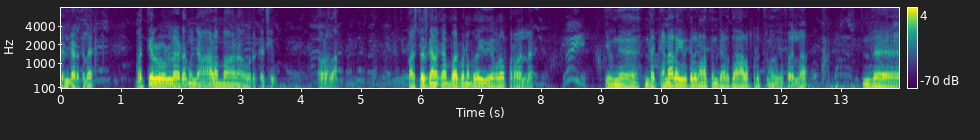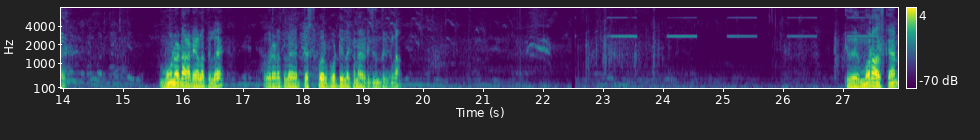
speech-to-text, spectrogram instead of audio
ரெண்டு இடத்துல. மத்தியில் உள்ள இடம் கொஞ்சம் ஆழமான ஒரு கசிவு. அவ்வளோதான் ஃபஸ்ட்டு ஸ்கேனை கம்பேர் பண்ணும்போது இது எவ்வளோ பரவாயில்ல. இவங்க இந்த கிணறு இருக்கிற கிணத்தை இந்த இடத்த ஆழப்படுத்தினதுக்கு பதிலாக இந்த மூணு இடம் அடையாளத்தில் ஒரு இடத்துல டெஸ்ட் போர் போட்டு இல்லை கிணறு அடிச்சு வந்துக்கலாம் இது மூணாவது ஸ்கேன்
